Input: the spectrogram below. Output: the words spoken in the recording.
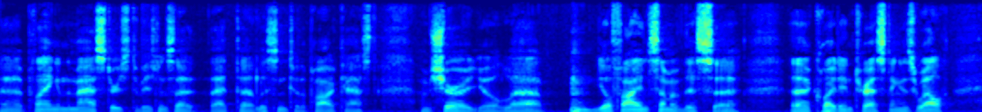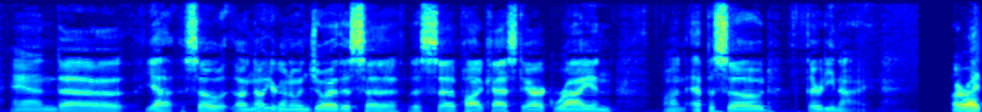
uh, playing in the masters divisions that that uh, listen to the podcast, I'm sure you'll uh, you'll find some of this uh, quite interesting as well. And yeah, so I know you're going to enjoy this this podcast, Derek Ryan, on episode 39. All right.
